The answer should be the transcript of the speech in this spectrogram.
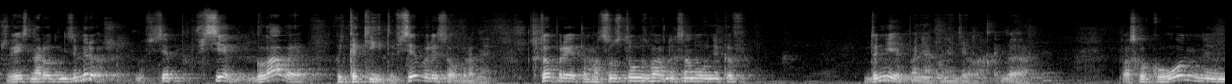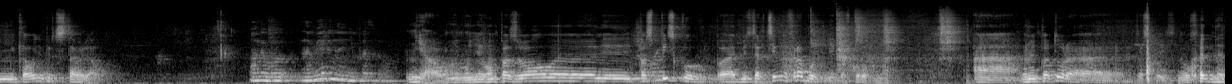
что весь народ не соберешь. Ну, все, все главы, хоть какие-то, все были собраны. Кто при этом отсутствовал из важных сановников? Даниэль, понятное дело, да. Поскольку он никого не представлял. Он его намеренно не позвал? Не, он, он позвал э, по списку административных работников крупных. А номенклатура, так сказать, на выходные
